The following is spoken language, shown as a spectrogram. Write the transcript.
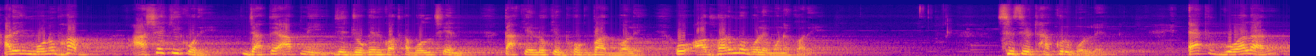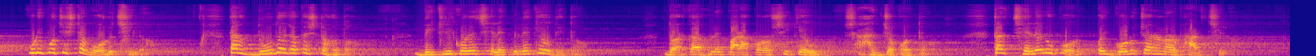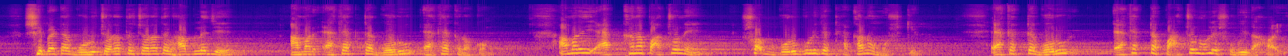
আর এই মনোভাব আসে কি করে, যাতে আপনি যে যোগের কথা বলছেন, তাকে লোকে ভোগবাদ বলে ও অধর্ম বলে মনে করে? শ্রী শ্রী ঠাকুর বললেন, এক গোয়ালার কুড়ি পঁচিশটা গরু ছিল। তার দুধও যথেষ্ট হতো। বিক্রি করে ছেলেপিলেকেও দিত। দরকার হলে পাড়াপড়শিকেও সাহায্য করত। তার ছেলের উপর ওই গরু চড়ানোর ভার ছিল। সে বেটা গরু চড়াতে চড়াতে ভাবলে যে, আমার এক একটা গরু এক এক রকম। আমার এই একখানা পাচনে সব গরুগুলিকে ঠেকানো মুশকিল। এক একটা গরুর এক একটা পাচন হলে সুবিধা হয়।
